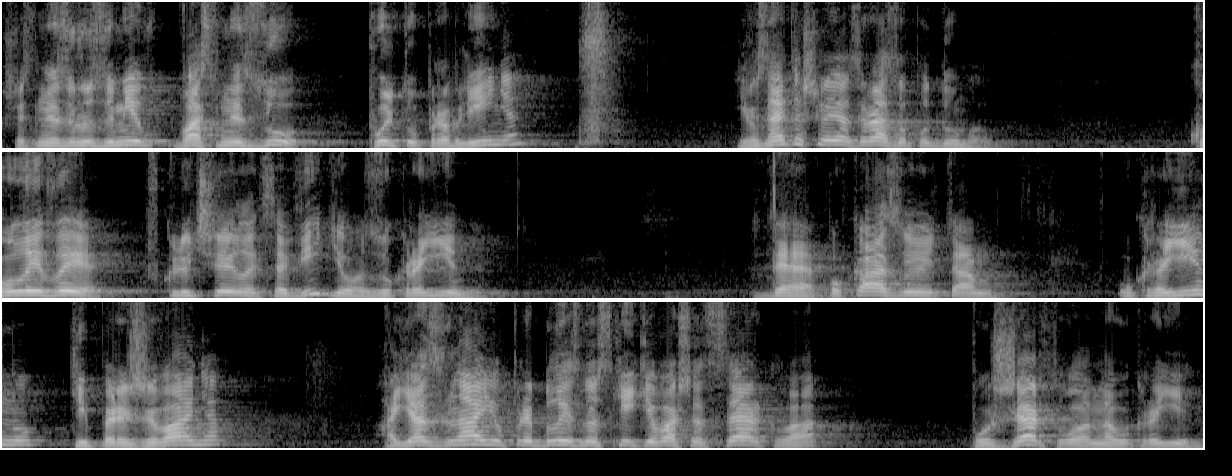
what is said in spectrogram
Щось не зрозумів, у вас внизу пульт управління. І ви знаєте, що я зразу подумав? Коли ви включили це відео з України, де показують там Україну, ті переживання, а я знаю приблизно, скільки ваша церква пожертвувала на Україну.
